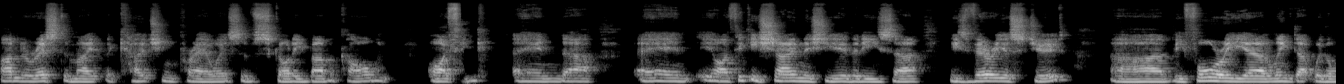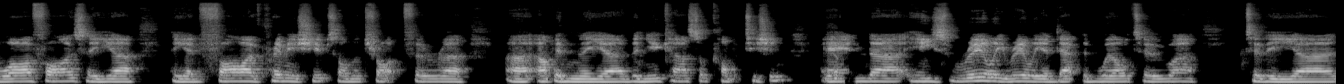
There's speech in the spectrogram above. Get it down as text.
underestimate the coaching prowess of Scotty Bubba Coleman. I think, and uh, and you know, I think he's shown this year that he's uh, he's very astute. Uh, before he uh, linked up with the Wildfires, he uh, he had five premierships on the trot for uh, uh, up in the uh, the Newcastle competition, yep. and uh, he's really really adapted well to uh, to the uh,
